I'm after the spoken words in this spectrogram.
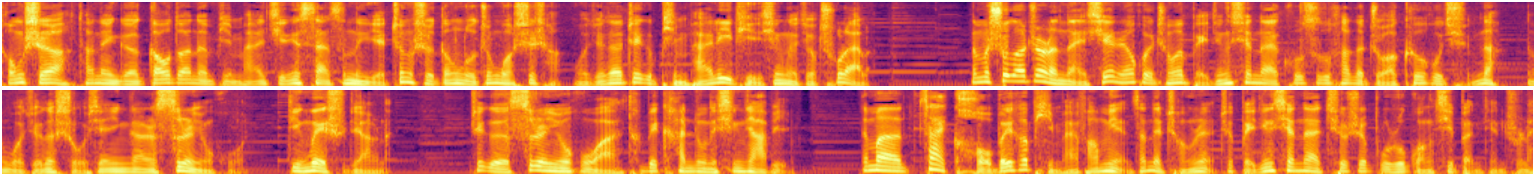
同时啊，它那个高端的品牌吉林赛斯呢，也正式登陆中国市场。我觉得这个品牌立体性呢就出来了。那么说到这儿呢，哪些人会成为北京现代库斯图它的主要客户群呢？那我觉得首先应该是私人用户，定位是这样的。这个私人用户啊，特别看重的性价比。那么在口碑和品牌方面，咱得承认，这北京现代确实不如广汽本田之类，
